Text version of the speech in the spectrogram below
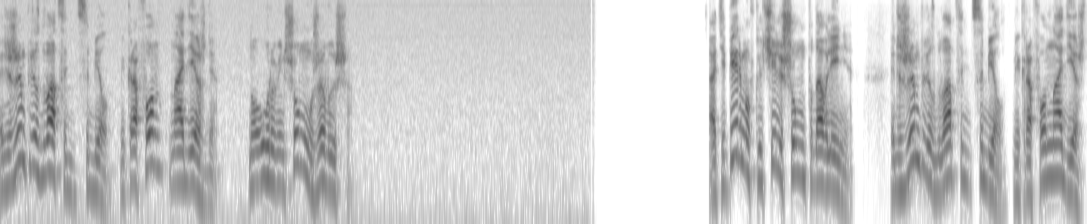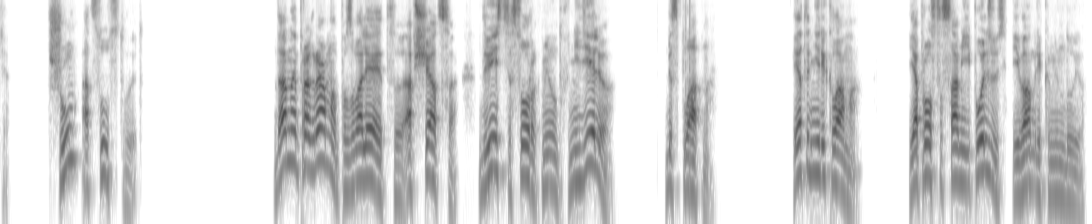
Режим плюс 20 дБ. Микрофон на одежде, но уровень шума уже выше. А теперь мы включили шумоподавление. Режим плюс 20 дБ. Микрофон на одежде. Шум отсутствует. Данная программа позволяет общаться 240 минут в неделю бесплатно. Это не реклама. Я просто сам ей пользуюсь и вам рекомендую.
